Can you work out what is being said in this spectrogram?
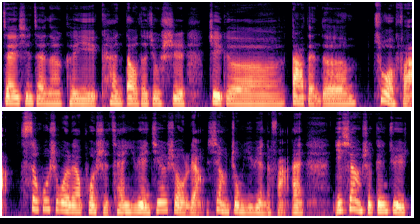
在现在呢，可以看到的就是这个大胆的做法，似乎是为了要迫使参议院接受两项众议院的法案。一项是根据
